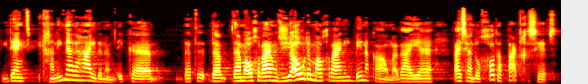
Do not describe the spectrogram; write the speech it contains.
die denkt, ik ga niet naar de heidenen. Ik, uh, dat, uh, daar, daar, mogen wij, ons Joden, mogen wij niet binnenkomen. Wij, uh, wij zijn door God apart gezet.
